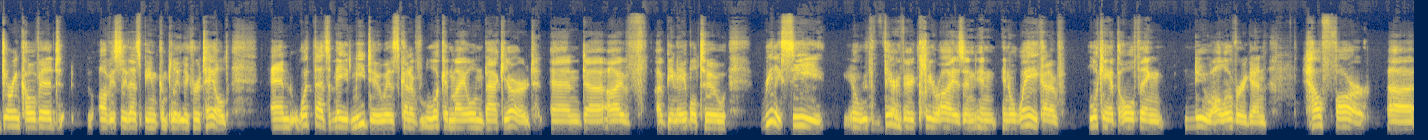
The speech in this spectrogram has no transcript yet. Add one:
during COVID, obviously that's been completely curtailed. And what that's made me do is kind of look in my own backyard, and uh, I've I've been able to really see, you know, with very very clear eyes, and in in a way, kind of looking at the whole thing new all over again, how far uh,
